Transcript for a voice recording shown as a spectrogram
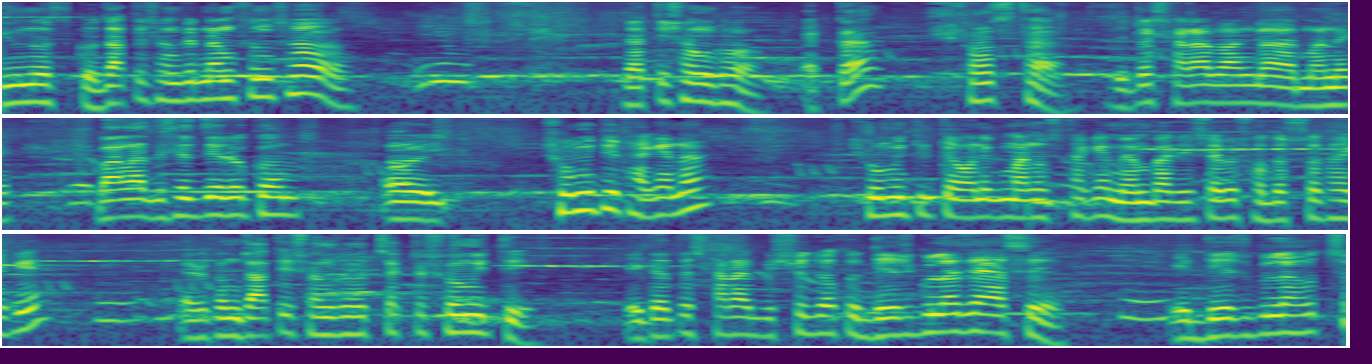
ইউনেস্কো। জাতিসংঘের নাম শুনছ? জাতিসংঘ একটা সংস্থা যেটা সারা বাংলা মানে বাংলাদেশের যেরকম ওই সমিতি থাকে না সমিতিতে অনেক মানুষ থাকে মেম্বার হিসেবে সদস্য থাকে। এরকম জাতিসংঘ হচ্ছে একটা সমিতি। এটাতে সারা বিশ্ব যত দেশগুলা যে আছে, এই দেশগুলা হচ্ছে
